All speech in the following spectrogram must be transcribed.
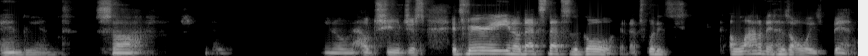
ambient, soft, you know, helps you just, it's very, you know, that's that's the goal of it. That's what it's a lot of it has always been.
